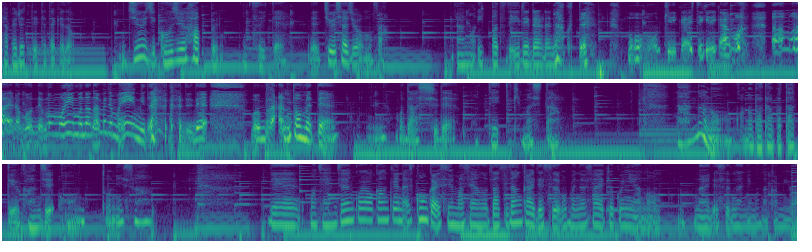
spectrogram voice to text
食べるって言ってたけど10時58分に着いてで駐車場もさあの一発で入れられなくてもう もう切り返して切り替えもうあもう入らもうでももういいもう斜めでもいいみたいな感じでもうバーン止めてもうダッシュで持って行ってきました。何なの？このバタバタっていう感じ。本当にさ。で、もう全然これは関係ない。今回すいません。あの雑談会です。ごめんなさい。特にあのないです何も中身は。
